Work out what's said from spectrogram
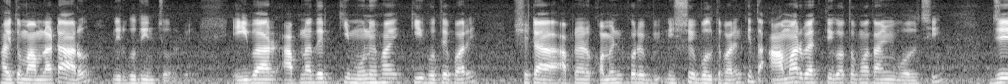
হয়তো মামলাটা আরও দীর্ঘদিন চলবে। এইবার আপনাদের কি মনে হয়, কি হতে পারে, সেটা আপনারা কমেন্ট করে নিশ্চয়ই বলতে পারেন। কিন্তু আমার ব্যক্তিগত মত আমি বলছি যে,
